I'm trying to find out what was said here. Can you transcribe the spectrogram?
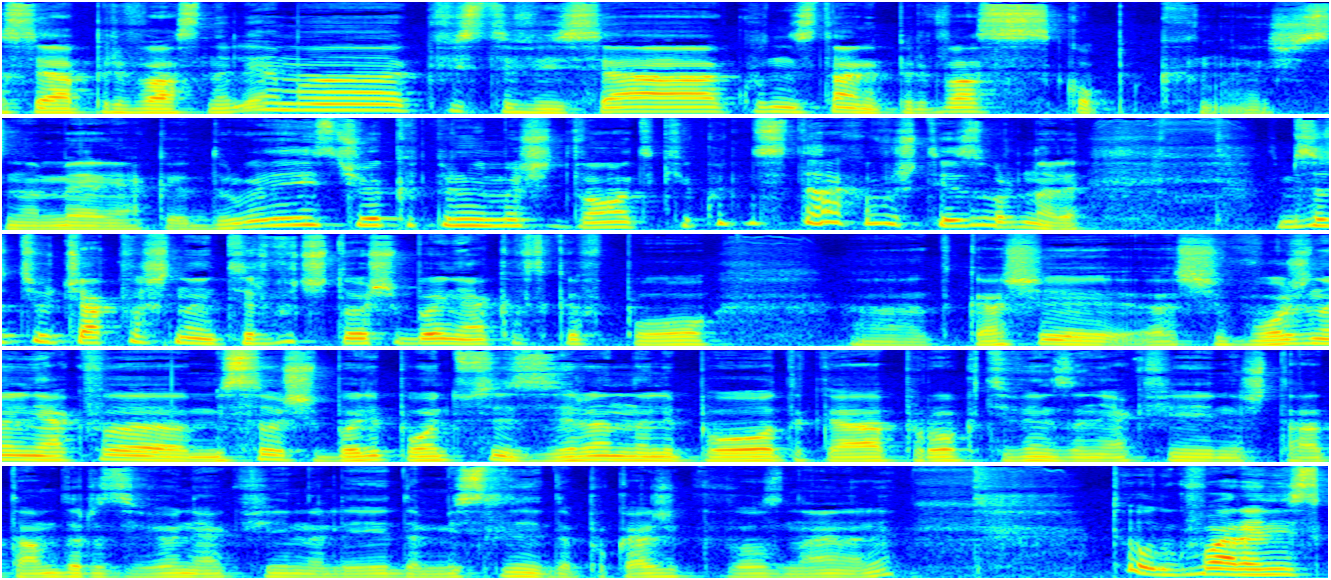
сега при вас, нали, ама какви сте ви сега, ако не стане при вас, копък, нали, ще се намеря някъде друга. И човека, примерно, имаше двама такива, които не се даваха въобще извор, нали. Мисля, ти очакваш на интервю, че той ще бъде някакъв такъв по- а, така ще, ще вложи нали, някаква мисъл, ще бъде по-ентусиазиран, нали, по-така проактивен за някакви неща, там да развива някакви, нали, да мисли, да покаже какво знае, нали. Той отговаря ни с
